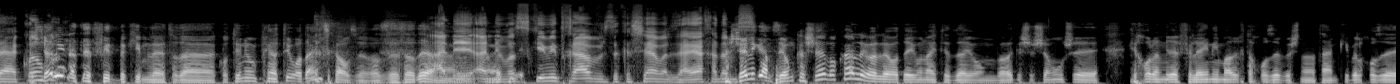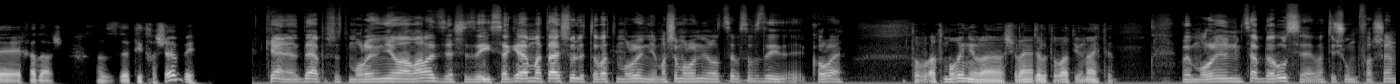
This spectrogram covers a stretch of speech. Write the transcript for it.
אה, קשה לי לתת פידבקים, אתה יודע, קוטיניו מבחינתי הוא עדיין Scouser, אז אתה יודע. אני מסכים איתך, אבל זה קשה, אבל זה היה אחד... קשה לי גם, זה יום קשה, לא קל לאוהדי יונייטד היום, ברגע ששמעו שככל הנראה פלאיני מאריך את החוזה בשנתיים, קיבל חוזה חדש, אז תתחשב בי. כן, אני יודע, פשוט מוריניו אמר את זה, שזה ייסגר מתישהו לטובת מוריניו, מה שמוריניו רוצה בסוף זה קורה. לטובת מוריניו, השאלה אם זה לטובת יונייטד. ומוריניו נמצא ברוסיה, הבנתי שהוא מפרשן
